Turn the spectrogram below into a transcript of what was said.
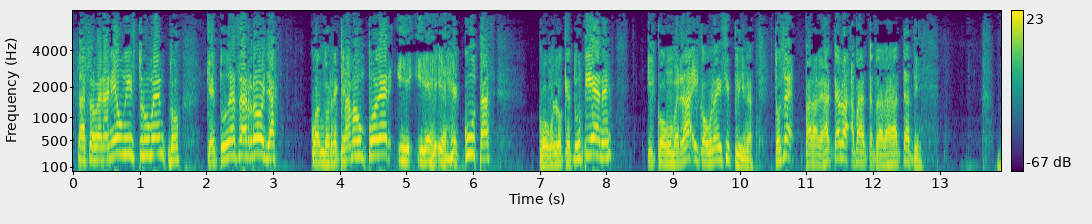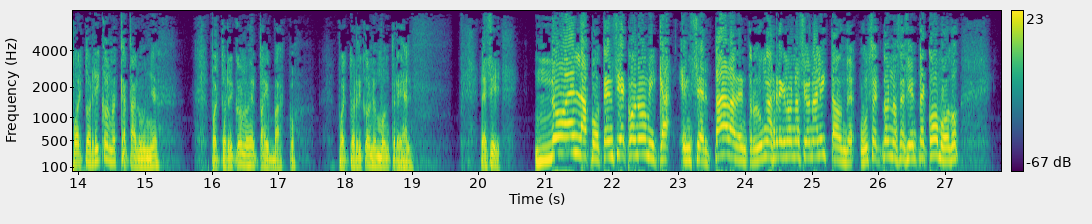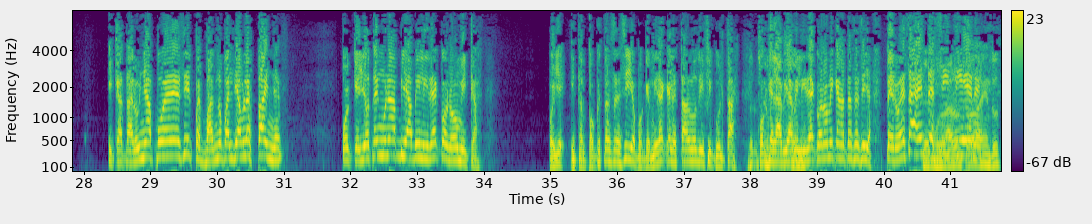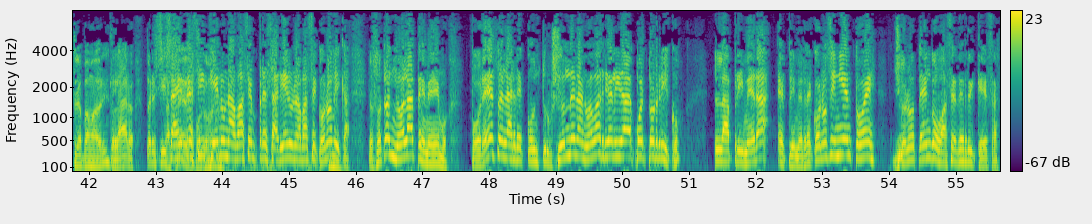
La soberanía es un instrumento que tú desarrollas cuando reclamas un poder y, y ejecutas con lo que tú tienes y con verdad y con una disciplina. Entonces, para dejarte, para, para dejarte a ti, Puerto Rico no es Cataluña, Puerto Rico no es el País Vasco, Puerto Rico no es Montreal. Es decir, no es la potencia económica insertada dentro de un arreglo nacionalista donde un sector no se siente cómodo y Cataluña puede decir, pues vando para el diablo a España, porque yo tengo una viabilidad económica. Oye, y tampoco es tan sencillo, porque mira que le está dando dificultad, porque se- la se- viabilidad económica no es tan sencilla. Pero esa gente sí todas las tiene, industrias para Madrid. Claro, pero si La esa gente sí tiene una base empresarial y una base económica, nosotros no la tenemos. Por eso en la reconstrucción de la nueva realidad de Puerto Rico, la primera, el primer reconocimiento es, yo no tengo base de riqueza.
